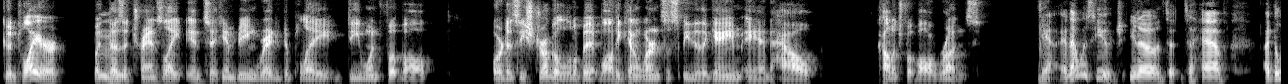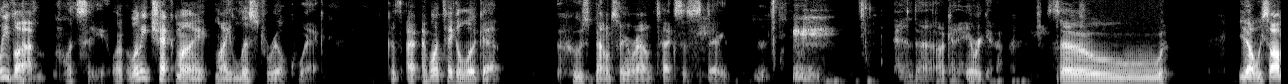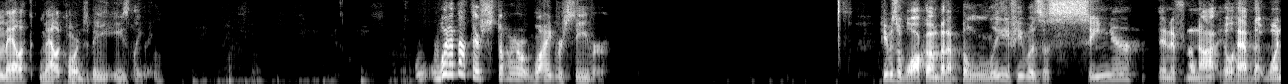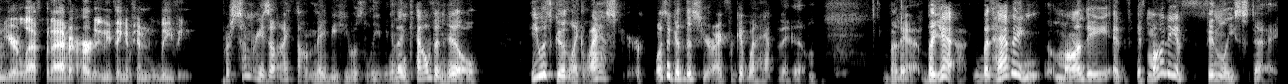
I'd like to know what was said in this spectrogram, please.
Good player, but does hmm. it translate into him being ready to play D1 football? Or does he struggle a little bit while he kind of learns the speed of the game and how college football runs. Yeah, and that was huge. You know, to to have, I believe. Uh, let's see. Let, let me check my my list real quick because I, I want to take a look at who's bouncing around Texas State. and uh, okay, here we go. So, you know, we saw Malik, Malik Hornsby. He's leaving. What about their star wide receiver? He was a walk on, but I believe he was a senior. And if oh. not, he'll have that one year left. But I haven't heard anything of him leaving. For some reason, I thought maybe he was leaving. And then Calvin Hill, he was good like last year. Wasn't good this year. I forget what happened to him. But yeah, but yeah, but having Mahdi and if Mahdi and Finley stay,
